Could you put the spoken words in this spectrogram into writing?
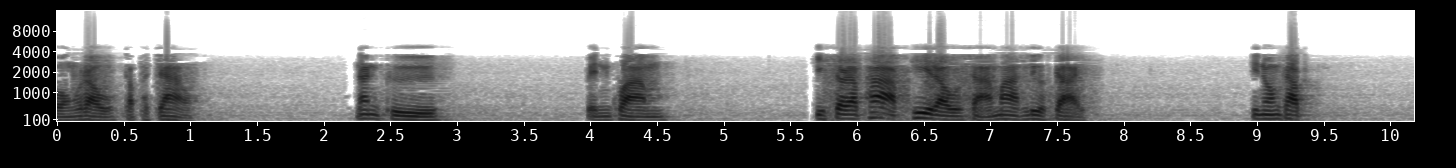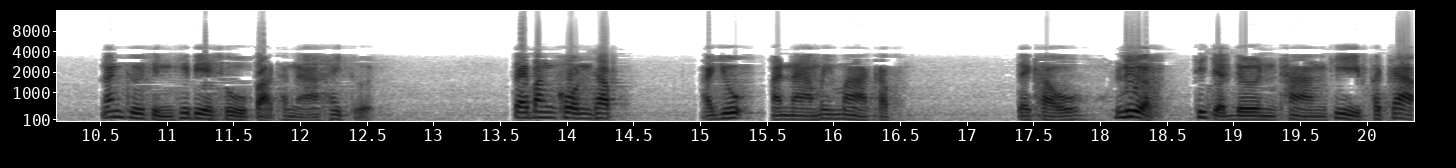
ของเรากับพระเจ้า นั่นคือเป็นความอิสรภาพที่เราสามารถเลือกได้ พี่น้องครับ นั่นคือสิ่งที่เบซูปรารถนาให้เกิด แต่บางคนครับ อายุอานาไม่มากครับ แต่เขาเลือกที่จะเดินทางที่พระเจ้า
